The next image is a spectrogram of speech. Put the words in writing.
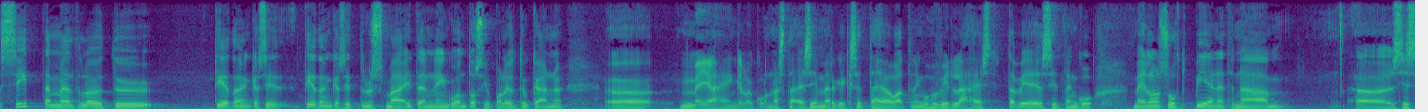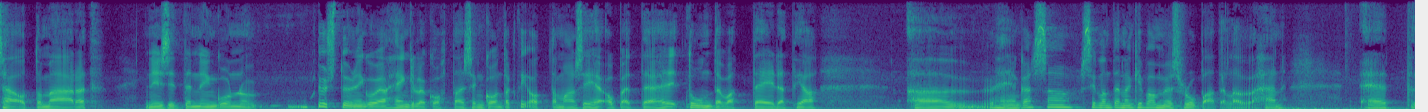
Sitten meiltä löytyy tietojenkäsittelyssä mä itse niin on tosi paljon tykännyt öö, meidän henkilökunnasta esimerkiksi, että he ovat niin kuin hyvin lähestyttäviä ja sitten kun meillä on suht pienet nämä öö, sisäottomäärät, niin sitten niin kuin pystyy niin kuin henkilökohtaisen kontaktin ottamaan siihen opettajaan. He tuntevat teidät ja äh, heidän kanssaan on silloin tällä kiva myös rupatella vähän. Et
